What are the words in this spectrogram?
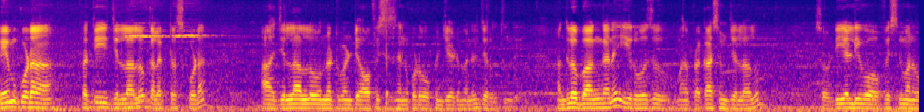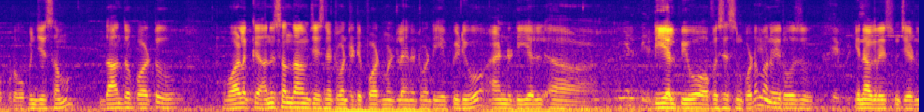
మేము కూడా ప్రతి జిల్లాలో కలెక్టర్స్ కూడా ఆ జిల్లాల్లో ఉన్నటువంటి ఆఫీసెస్ అన్ని కూడా ఓపెన్ చేయడం అనేది జరుగుతుంది. అందులో భాగంగానే ఈరోజు మన ప్రకాశం జిల్లాలో సో డిఎల్డిఓ ఆఫీస్ని మనం ఇప్పుడు ఓపెన్ చేశాము. దాంతోపాటు వాళ్ళకి అనుసంధానం చేసినటువంటి డిపార్ట్మెంట్లు అయినటువంటి ఏపీడీఓ అండ్ డిఎల్ డిఎల్పిఓ ఆఫీసెస్ని కూడా మనం ఈరోజు ఇనాగ్రేషన్ చేయడం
